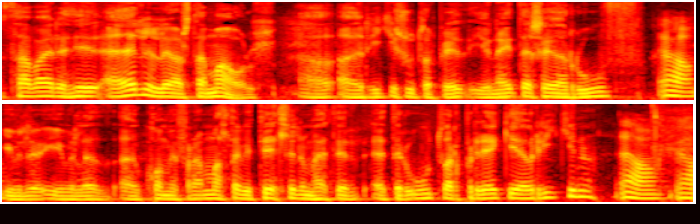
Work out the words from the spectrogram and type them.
það væri þið eðlilegasta mál að, að ríkisútvarpið, ég neita að segja rúf ég vil, ég vil að, að komi fram alltaf í tillinum, þetta er, þetta er útvarpregið af ríkinu. Já, já.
